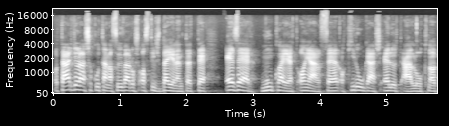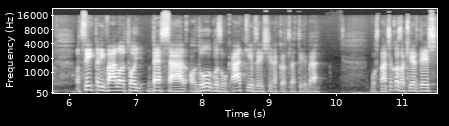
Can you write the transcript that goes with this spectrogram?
A tárgyalások után a főváros azt is bejelentette, ezer munkahelyet ajánl fel a kirúgás előtt állóknak. A cég pedig vállalta, hogy beszáll a dolgozók átképzésének ötletébe. Most már csak az a kérdés,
